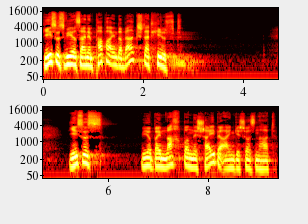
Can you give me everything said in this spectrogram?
Jesus, wie er seinem Papa in der Werkstatt hilft. Jesus, wie er beim Nachbarn eine Scheibe eingeschossen hat.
